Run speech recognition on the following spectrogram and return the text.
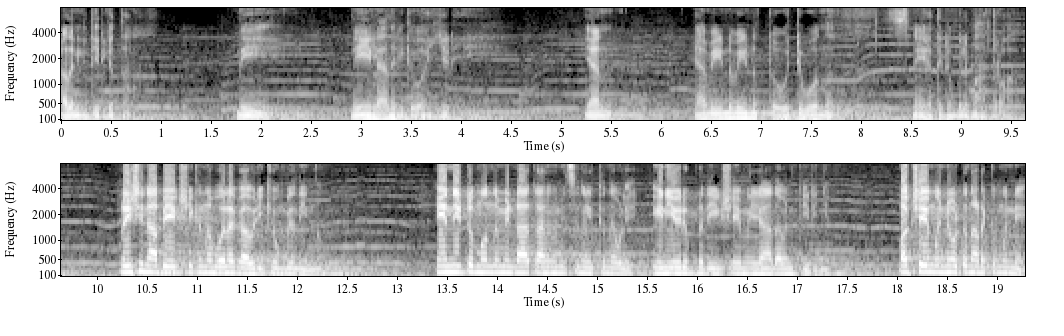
അതെനിക്ക് തിരികത്ത നീ നീ ഇല്ലാതെ എനിക്ക് വയ്യടി. ഞാൻ ഞാൻ വീണ്ടും വീണ്ടും തോറ്റുപോകുന്നത് സ്നേഹത്തിന് മുമ്പിൽ മാത്രമാണ് ഋഷിനെ അപേക്ഷിക്കുന്ന പോലെ ഗൗരിക്ക് മുമ്പിൽ നിന്നു. എന്നിട്ടും ഒന്നും മിണ്ടാത്ത അനുഗണിച്ച് നിൽക്കുന്നവളിൽ ഇനിയൊരു പ്രതീക്ഷയുമില്ലാതെ അവൻ തിരിഞ്ഞു. പക്ഷേ മുന്നോട്ട് നടക്കും മുന്നേ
